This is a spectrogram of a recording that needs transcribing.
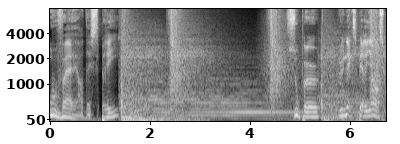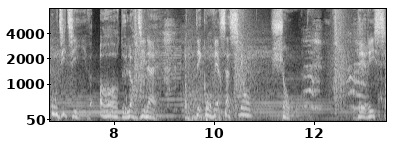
ouvert d'esprit? Sous peu, une expérience auditive hors de l'ordinaire. Des conversations chaudes. Des récits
